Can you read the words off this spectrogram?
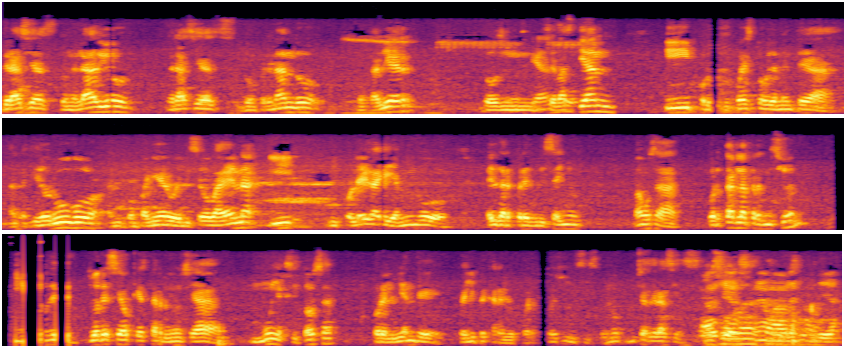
gracias, don Eladio, gracias, don Fernando, don Javier, don Sebastián. Sebastián, y por supuesto, obviamente, a- al regidor Hugo, a mi compañero Eliseo Baena y mi colega y amigo Edgar Pérez Briseño. Vamos a cortar la transmisión yo deseo que esta reunión sea muy exitosa por el bien de Felipe Carrillo Puerto. Eso insisto, ¿no? Muchas gracias. Gracias, muy amable. Buen día.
